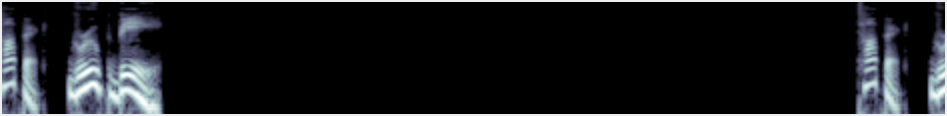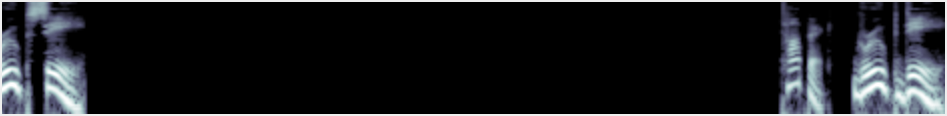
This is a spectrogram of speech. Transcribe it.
Topic. Group B. Topic. Group C. Topic. Group D.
